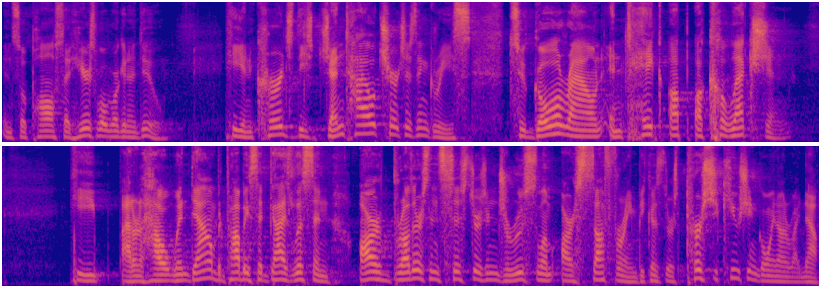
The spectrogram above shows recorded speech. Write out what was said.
And so Paul said, here's what we're going to do. He encouraged these Gentile churches in Greece to go around and take up a collection he, I don't know how it went down, but probably said, guys, listen, our brothers and sisters in Jerusalem are suffering because there's persecution going on right now.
